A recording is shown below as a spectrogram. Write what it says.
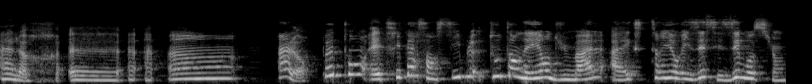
Alors, euh, alors, peut-on être hypersensible tout en ayant du mal à extérioriser ses émotions?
